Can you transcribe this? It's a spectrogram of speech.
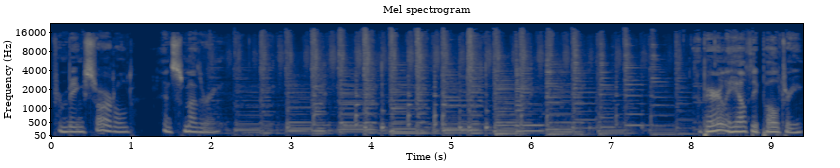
from being startled and smothering. Apparently healthy poultry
